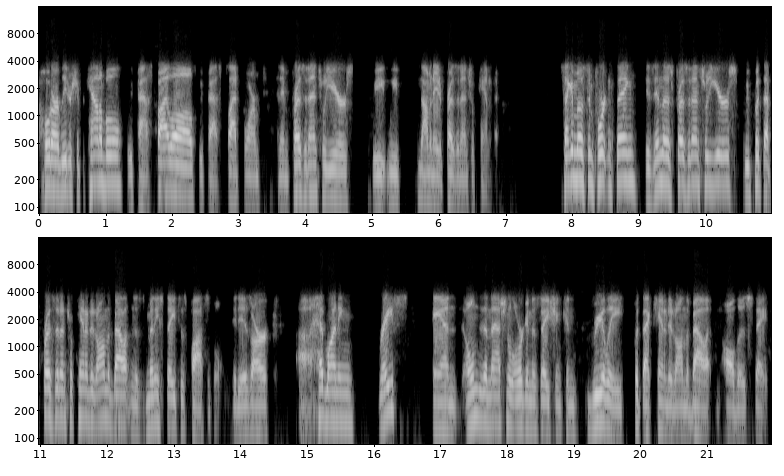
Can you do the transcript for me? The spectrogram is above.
hold our leadership accountable. We pass bylaws, we pass platform, and in presidential years, we, we nominate a presidential candidate. Second most important thing is in those presidential years, we put that presidential candidate on the ballot in as many states as possible. It is our uh, headlining race, and only the national organization can really put that candidate on the ballot in all those states.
